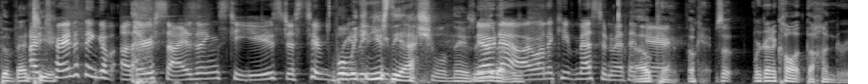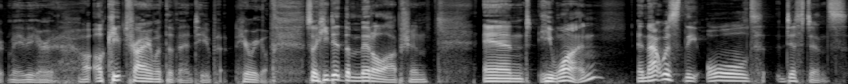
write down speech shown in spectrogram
the venti I'm trying to think of other sizings to use just to. well, we really can use the actual names. No, no. I want to keep messing with it. Okay. Here. Okay. So we're gonna call it the hundred, maybe, or I'll keep trying with the venti. But here we go. So he did the middle option, and he won, and that was the old distance.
